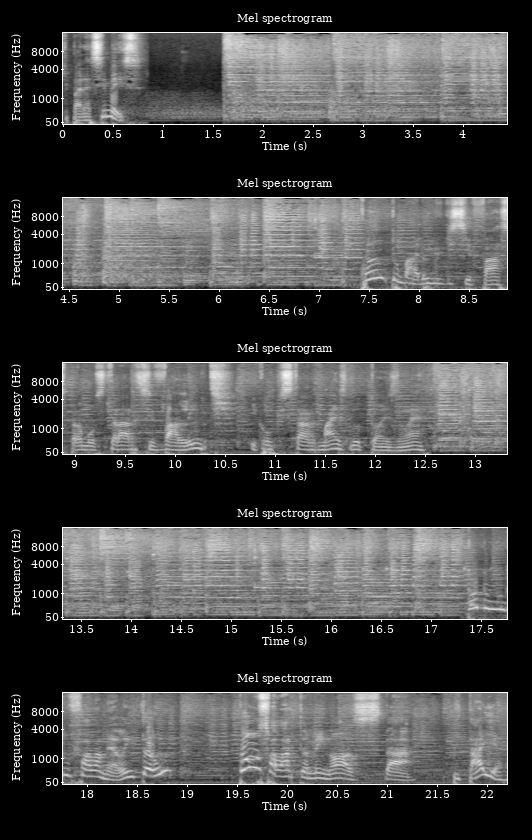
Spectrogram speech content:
que parece mês. Quanto barulho que se faz para mostrar-se valente e conquistar mais glutões, não é? Todo mundo fala nela, então vamos falar também nós da pitaia?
